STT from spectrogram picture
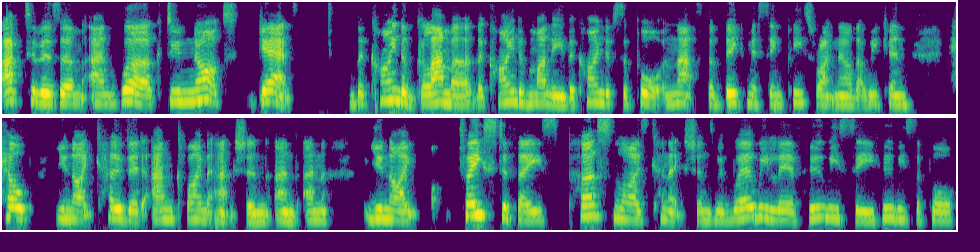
activism and work do not get the kind of glamour, the kind of money, the kind of support. And that's the big missing piece right now that we can help unite COVID and climate action and, and unite face-to-face personalized connections with where we live, who we see, who we support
